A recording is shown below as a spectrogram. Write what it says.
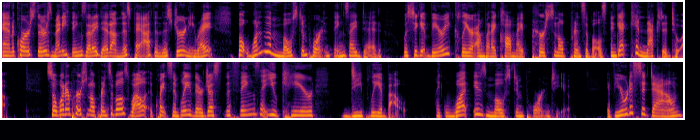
And of course, there's many things that I did on this path and this journey, right? But one of the most important things I did was to get very clear on what I call my personal principles and get connected to them. So, what are personal principles? Well, quite simply, they're just the things that you care deeply about. Like, what is most important to you? If you were to sit down,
